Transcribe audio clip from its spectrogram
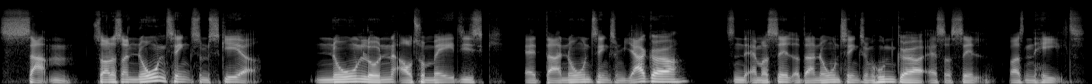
sammen. Så er der så nogle ting, som sker nogenlunde automatisk, at der er nogle ting, som jeg gør sådan af mig selv, og der er nogle ting, som hun gør af sig selv. Bare sådan helt,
